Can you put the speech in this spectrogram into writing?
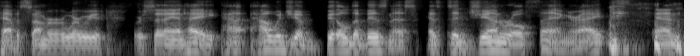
have a summer where we were saying hey how, how would you build a business as a general thing right? And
